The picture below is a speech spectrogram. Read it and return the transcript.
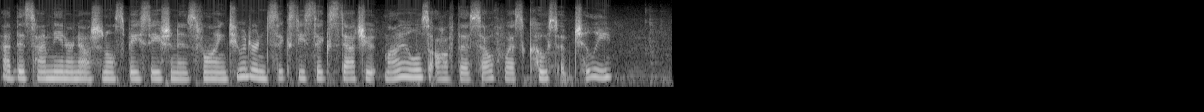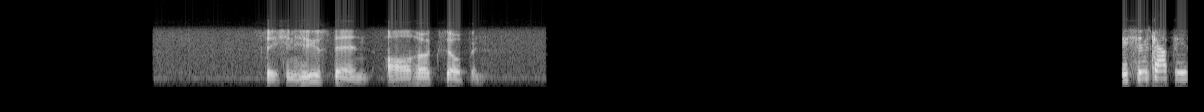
At this time, the International Space Station is flying 266 statute miles off the southwest coast of Chile. Station Houston, all hooks open. Station copies.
